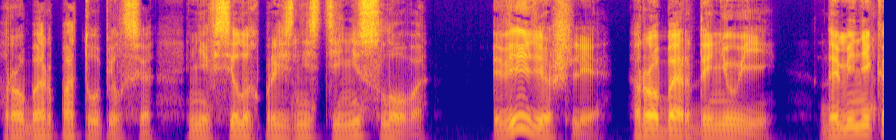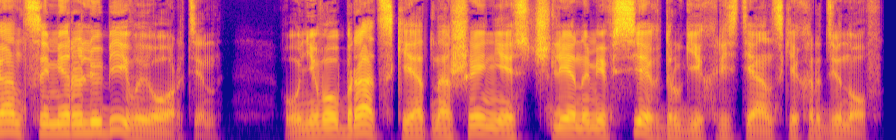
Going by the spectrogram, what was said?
Робер потупился, не в силах произнести ни слова. «Видишь ли, Робер де Нюи, доминиканцы — миролюбивый орден. У него братские отношения с членами всех других христианских орденов,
